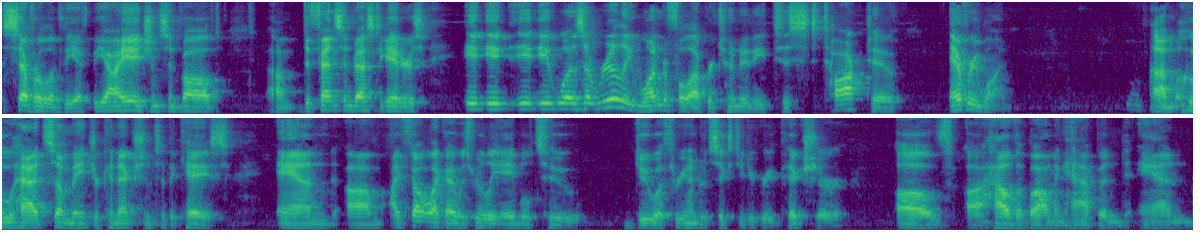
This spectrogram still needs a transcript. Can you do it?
several of the FBI agents involved, um, defense investigators. It, it, it was a really wonderful opportunity to talk to everyone um, who had some major connection to the case. And um, I felt like I was really able to do a 360 degree picture of uh, how the bombing happened and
